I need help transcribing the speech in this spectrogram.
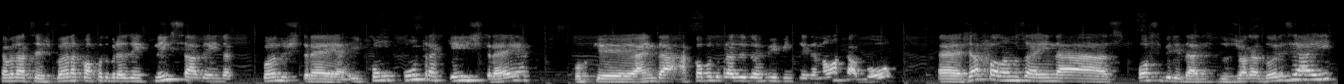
Campeonato Sergipano, a Copa do Brasil a gente nem sabe ainda quando estreia e com, contra quem estreia, porque ainda a Copa do Brasil 2020 ainda não acabou. É, já falamos aí nas possibilidades dos jogadores, e aí,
